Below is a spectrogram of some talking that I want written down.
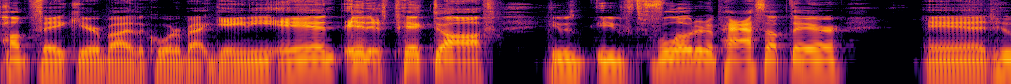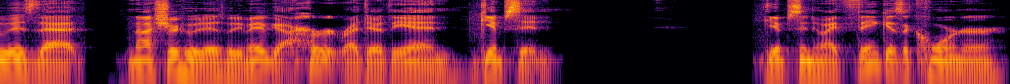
Pump fake here by the quarterback Gainey, and it is picked off. He was he floated a pass up there, and who is that? Not sure who it is, but he may have got hurt right there at the end. Gibson. Gibson, who I think is a corner,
